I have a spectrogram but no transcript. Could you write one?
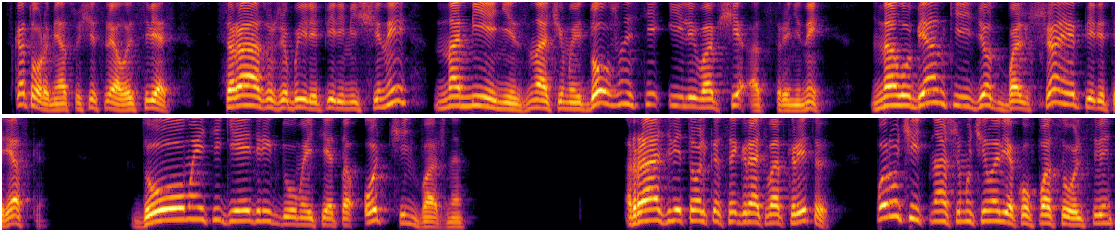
с которыми осуществлялась связь, сразу же были перемещены на менее значимые должности или вообще отстранены. На Лубянке идет большая перетряска. Думайте, Гейдрик, думайте, это очень важно. Разве только сыграть в открытую? Поручить нашему человеку в посольстве,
